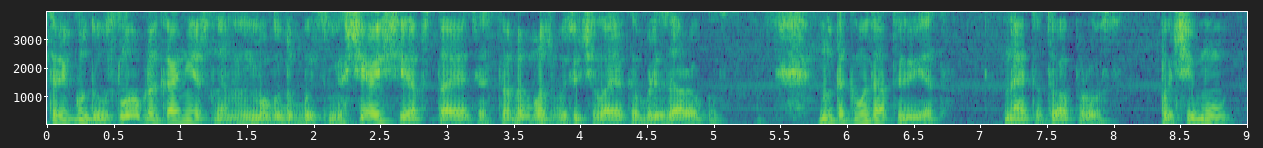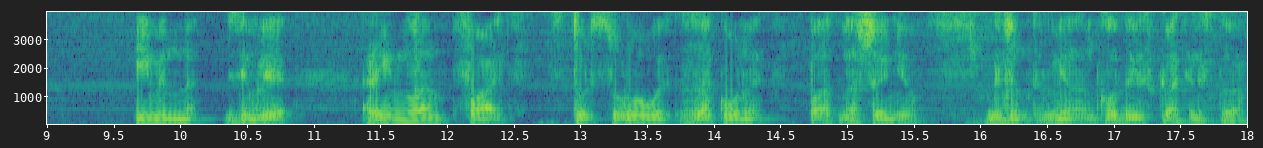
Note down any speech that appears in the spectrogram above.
Три года условно, конечно, могут быть смягчающие обстоятельства, но может быть у человека близорукость. Ну так вот ответ на этот вопрос. Почему именно в земле Рейнланд-Пфальц столь суровы законы по отношению к джентльменам кладоискательства.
